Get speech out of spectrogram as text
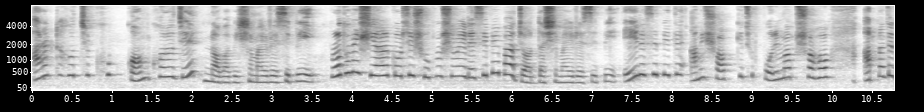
আর একটা হচ্ছে খুব কম খরচে নবাবী সেমাই রেসিপি প্রথমে শেয়ার করছি শুকনো সেমাই রেসিপি বা জর্দা সেমাই রেসিপি এই রেসিপিতে আমি সব কিছুর পরিমাপ সহ আপনাদের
